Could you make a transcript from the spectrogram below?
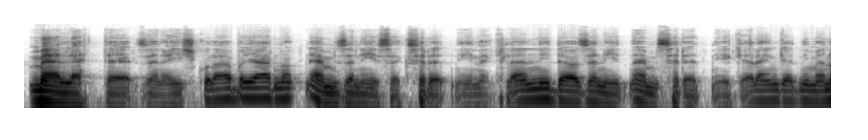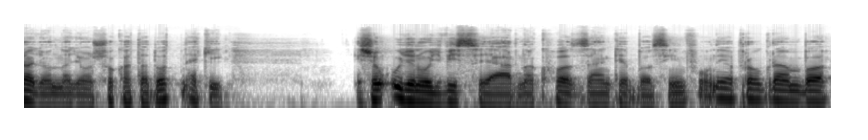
mellette zeneiskolába járnak, nem zenészek szeretnének lenni, de a zenét nem szeretnék elengedni, mert nagyon-nagyon sokat adott nekik. És ugyanúgy visszajárnak hozzánk ebbe a szimfónia programba,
